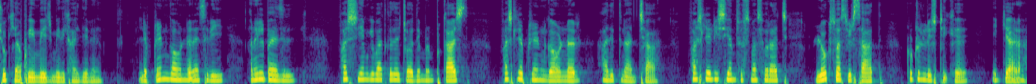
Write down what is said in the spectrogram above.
जो कि आपको इमेज में दिखाई दे रहे हैं। लेफ्टिनेंट गवर्नर है श्री अनिल बैजल। फ़र्स्ट सीएम की बात करते हैं Chaudhary Prakash. First lieutenant governor Adityanath Jha. First lady CM Sushma Swaraj, Lok Sabha seat सात, टोटल डिस्ट्रिक्ट है, ग्यारह।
